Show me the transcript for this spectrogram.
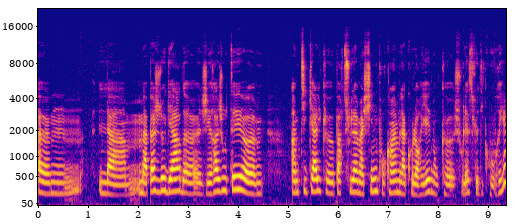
la, ma page de garde. J'ai rajouté un petit calque par-dessus la machine pour quand même la colorier, donc euh, je vous laisse le découvrir.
